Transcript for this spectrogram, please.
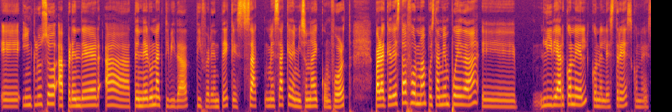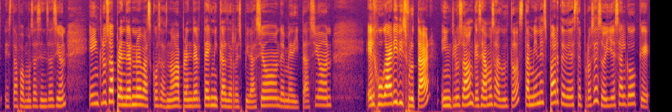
eh, incluso aprender a tener una actividad diferente que me saque de mi zona de confort, para que de esta forma pues también pueda eh, lidiar con él, con el estrés, con esta famosa sensación, e incluso aprender nuevas cosas, ¿no? Aprender técnicas de respiración, de meditación. El jugar y disfrutar, incluso aunque seamos adultos, también es parte de este proceso y es algo que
